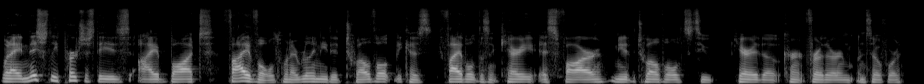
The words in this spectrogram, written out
When I initially purchased these, I bought 5 volt when I really needed 12 volt because 5 volt doesn't carry as far. You need the 12 volts to carry the current further and, and so forth.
